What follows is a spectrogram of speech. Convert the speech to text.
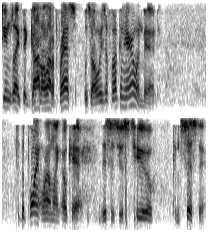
seems like that got a lot of press was always a fucking heroin band to the point where I'm like, okay, this is just too consistent.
